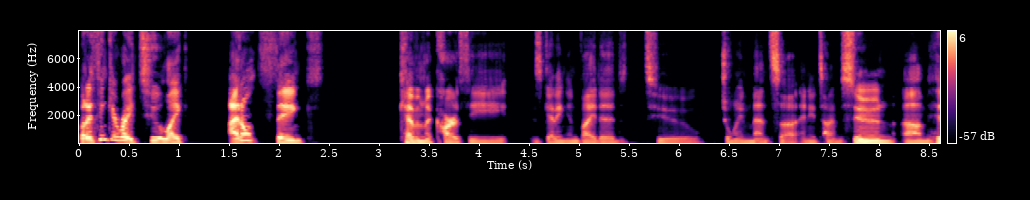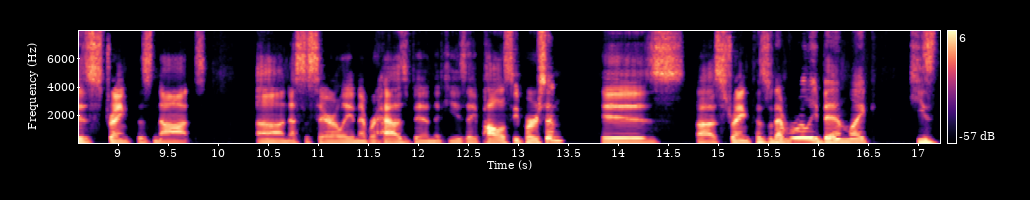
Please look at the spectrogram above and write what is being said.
But I think you're right too. Like, I don't think Kevin McCarthy is getting invited to join Mensa anytime soon. Um, his strength is not uh, necessarily and never has been that he's a policy person. His uh, strength has never really been like he's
